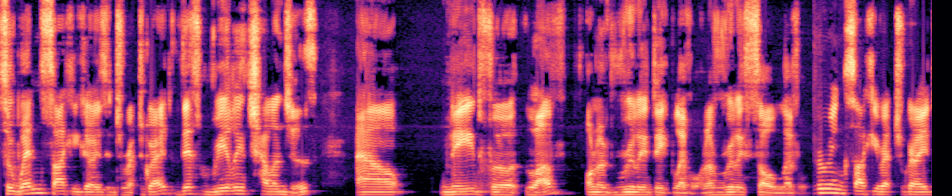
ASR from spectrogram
So when Psyche goes into retrograde, this really challenges our need for love on a really deep level, on a really soul level. During Psyche retrograde,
